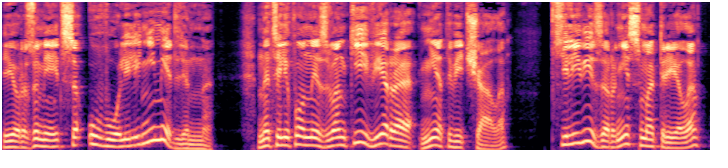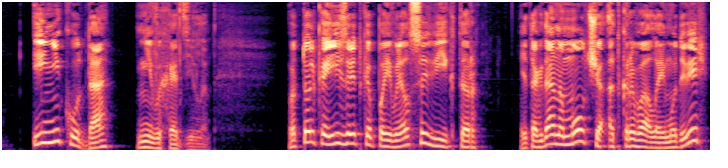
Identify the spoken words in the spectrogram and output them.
ее, разумеется, уволили немедленно. На телефонные звонки Вера не отвечала, телевизор не смотрела и никуда не выходила. Вот только изредка появлялся Виктор – и тогда она молча открывала ему дверь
